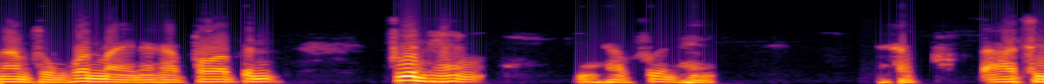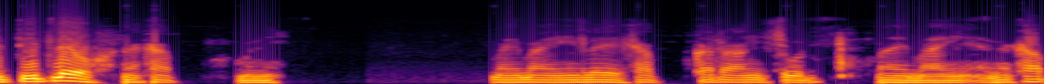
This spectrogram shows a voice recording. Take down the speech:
น้ำสมควันใหม่นะครับ เพราะว่าเป็นฟืนแห้งนะครับฟืนแห้งนะครับ อาจสิติดเร็วนะครับมันนี้ใหม่ๆเลยครับกำลังจุดใหม่ๆนะครับ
